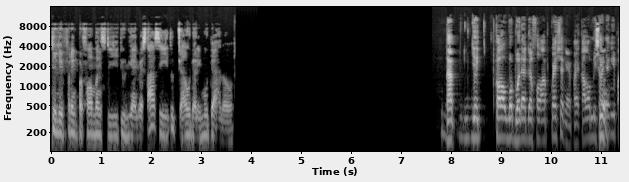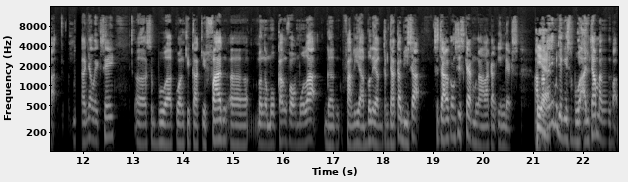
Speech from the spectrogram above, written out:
delivering performance di dunia investasi itu jauh dari mudah loh. Nah, ya, kalau boleh ada follow up question ya Pak, kalau misalnya sure. nih Pak, misalnya let's say uh, sebuah kuantitatif fund uh, mengemukakan formula dan variabel yang ternyata bisa secara konsisten mengalahkan indeks. Apakah yeah. ini menjadi sebuah ancaman Pak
